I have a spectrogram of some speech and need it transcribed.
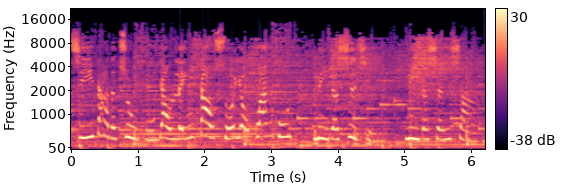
极大的祝福要临到所有关乎你的事情你的身上。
